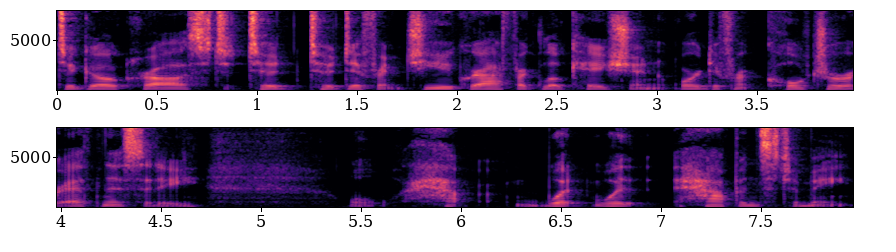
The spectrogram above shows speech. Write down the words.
to go across to, to a different geographic location or different culture or ethnicity, well, ha- what what happens to me?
